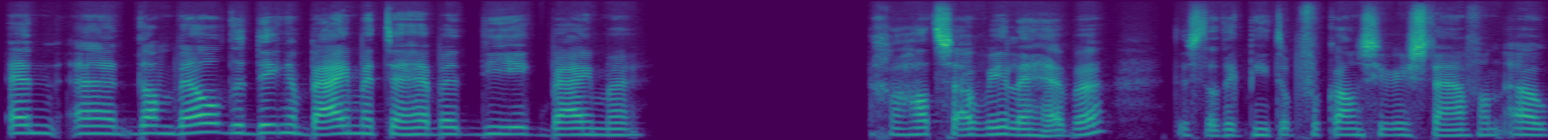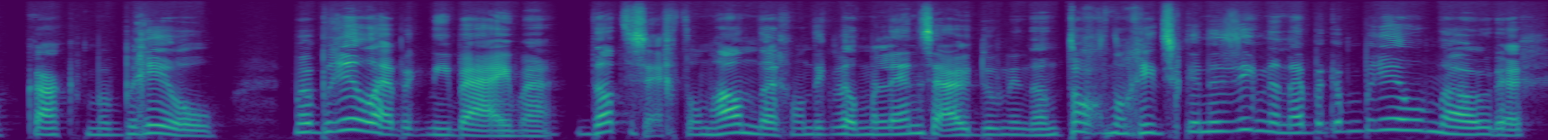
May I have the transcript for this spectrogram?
En uh, dan wel de dingen bij me te hebben die ik bij me gehad zou willen hebben. Dus dat ik niet op vakantie weer sta van, oh kak, mijn bril. Mijn bril heb ik niet bij me. Dat is echt onhandig, want ik wil mijn lens uitdoen en dan toch nog iets kunnen zien. Dan heb ik een bril nodig.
